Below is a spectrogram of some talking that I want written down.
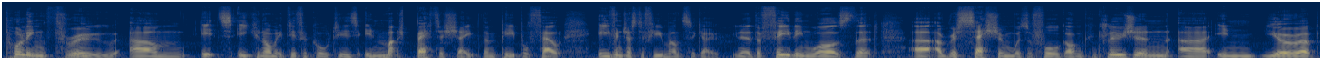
pulling through um, its economic difficulties in much better shape than people felt even just a few months ago. You know, the feeling was that uh, a recession was a foregone conclusion uh, in Europe,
